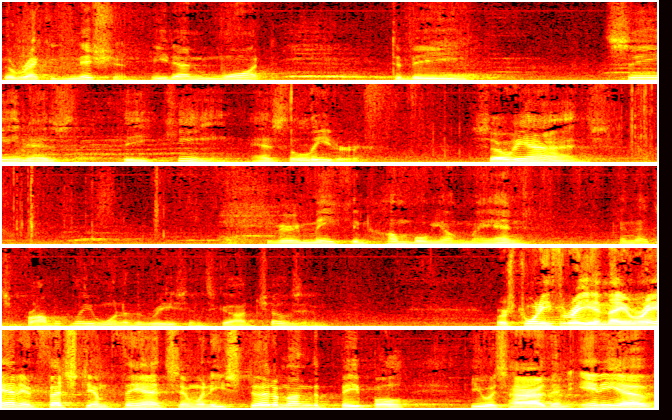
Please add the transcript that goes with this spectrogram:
the recognition. He doesn't want to be seen as the king, as the leader. So he hides. He's a very meek and humble young man, and that's probably one of the reasons God chose him. Verse 23 And they ran and fetched him thence, and when he stood among the people, he was higher than any of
